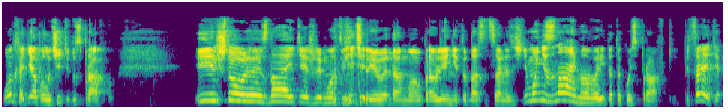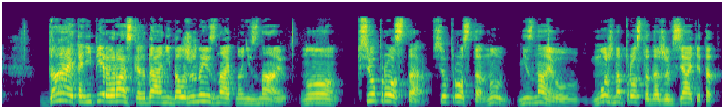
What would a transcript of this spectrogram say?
Он хотел получить эту справку. И что вы знаете, что ему ответили в этом управлении труда социальной защиты? Мы не знаем, говорит, о такой справке. Представляете? Да, это не первый раз, когда они должны знать, но не знают. Но все просто, все просто. Ну, не знаю, можно просто даже взять этот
